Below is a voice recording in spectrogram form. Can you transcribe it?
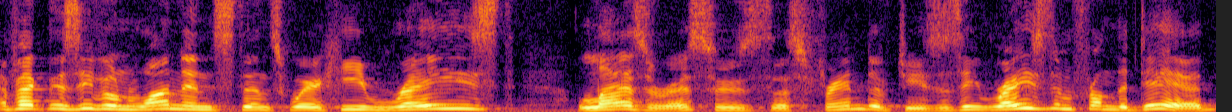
In fact, there's even one instance where he raised Lazarus, who's this friend of Jesus, he raised him from the dead.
